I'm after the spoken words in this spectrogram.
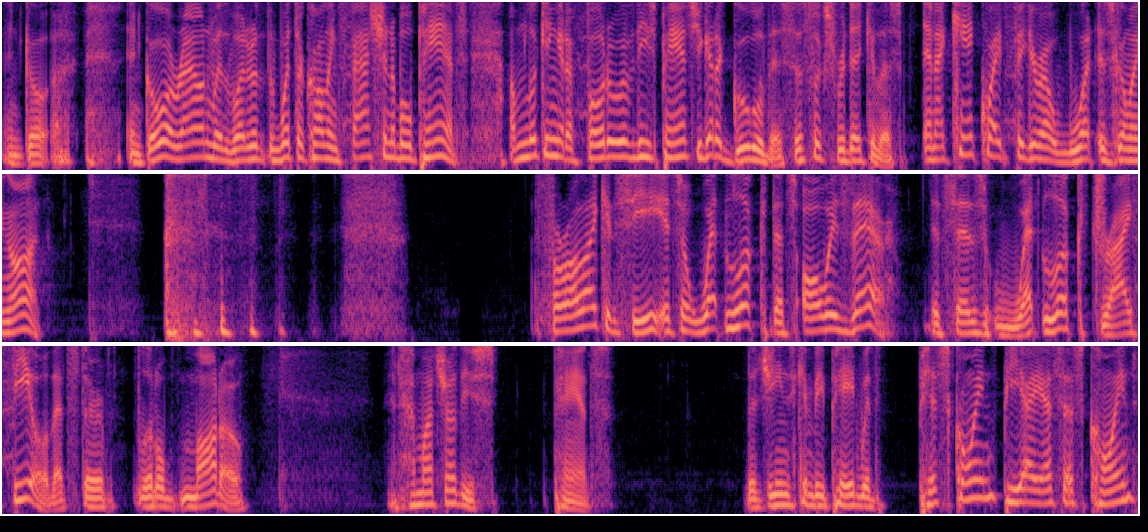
and go uh, and go around with what are, what they're calling fashionable pants. I'm looking at a photo of these pants. You got to Google this. This looks ridiculous, and I can't quite figure out what is going on. For all I can see, it's a wet look that's always there. It says "wet look, dry feel." That's their little motto. And how much are these pants? The jeans can be paid with Pisscoin, P I S S coin,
